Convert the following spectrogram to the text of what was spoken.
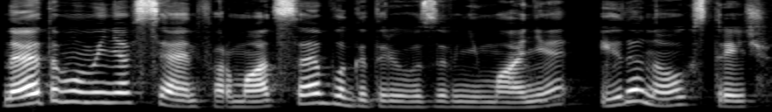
На этом у меня вся информация. Благодарю вас за внимание и до новых встреч!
